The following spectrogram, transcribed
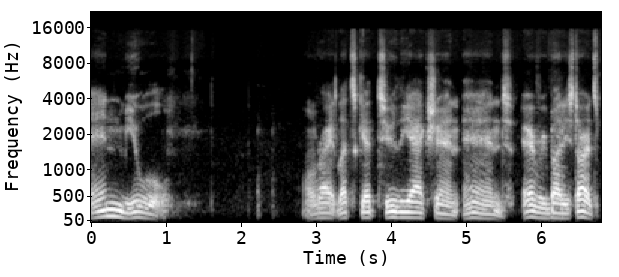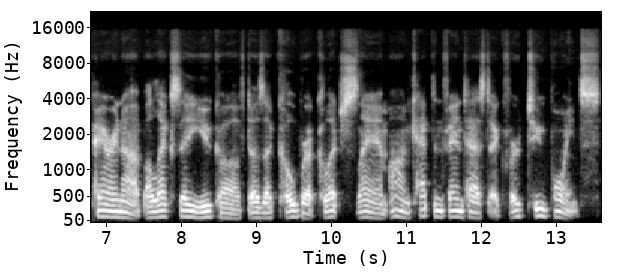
and Mule. All right, let's get to the action. And everybody starts pairing up. Alexei Yukov does a Cobra clutch slam on Captain Fantastic for two points.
